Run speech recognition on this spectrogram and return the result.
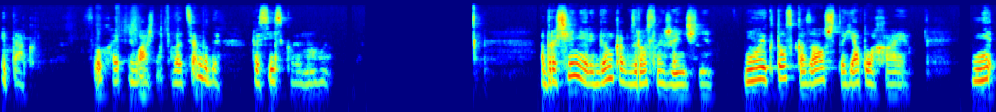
І так, слухай уважно, але це буде російською мовою. Обращение ребенка к взрослой женщине. Ну и кто сказал, что я плохая? Не,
